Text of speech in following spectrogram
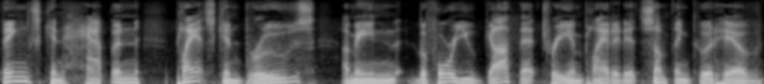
things can happen. Plants can bruise. I mean, before you got that tree and planted it, something could have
